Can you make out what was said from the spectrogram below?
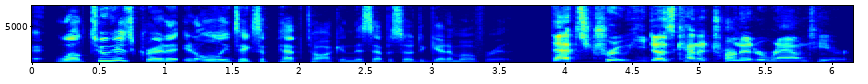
uh, well, to his credit, it only takes a pep talk in this episode to get him over it. That's true. He does kind of turn it around here,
